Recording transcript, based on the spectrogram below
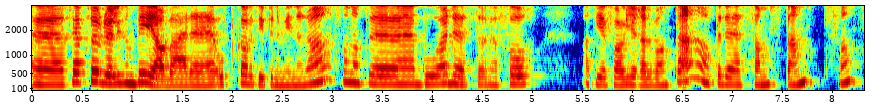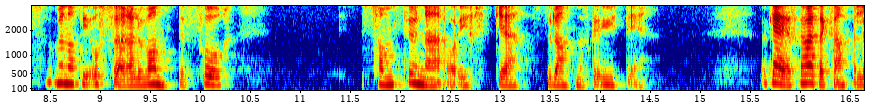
Eh, Så jeg har prøvd å liksom bearbeide oppgavetypene mine, da, sånn at det både sørger for at de er faglig relevante, at det er samstemt, sant? men at de også er relevante for samfunnet og yrket studentene skal ut i. Ok, Jeg skal ha et eksempel,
